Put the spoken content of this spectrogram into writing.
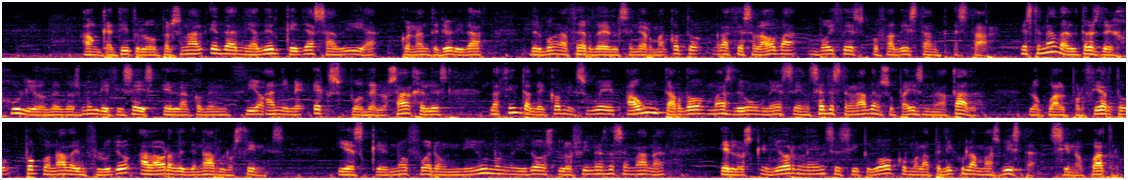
Aunque a título personal he de añadir que ya sabía con anterioridad del buen hacer del señor Makoto gracias a la OVA Voices of a Distant Star. Estrenada el 3 de julio de 2016 en la convención Anime Expo de Los Ángeles, la cinta de Comics Wave aún tardó más de un mes en ser estrenada en su país natal, lo cual, por cierto, poco o nada influyó a la hora de llenar los cines. Y es que no fueron ni uno ni dos los fines de semana en los que Your Name se situó como la película más vista, sino cuatro.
